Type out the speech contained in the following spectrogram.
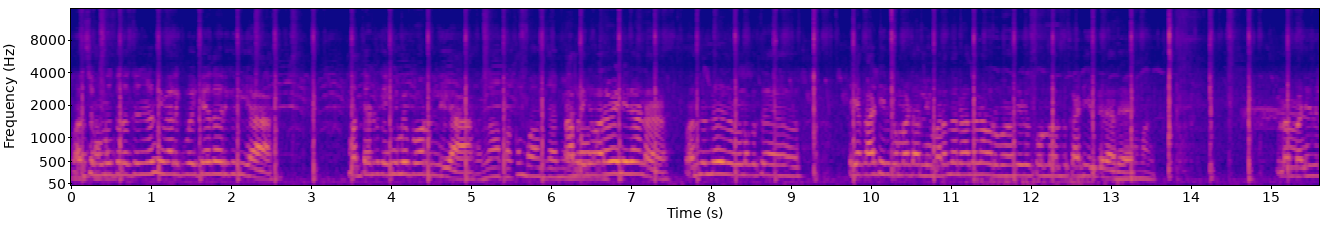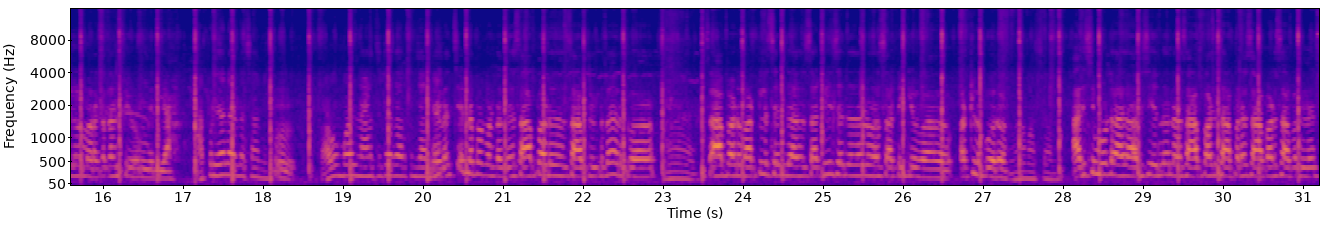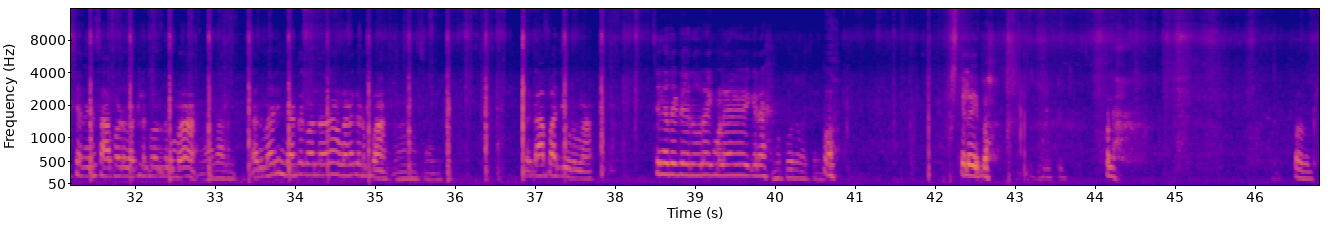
வருஷம் முந்நூற்றி நீ வேலைக்கு போயிட்டே தான் இருக்கிறியா? மற்ற இடத்துக்கு எங்கேயுமே போகிறது இல்லையா எல்லா பக்கம் போவோம் சாமி. அப்புறம் இங்கே வர வேண்டியதானே வந்து உனக்கு ஐயா காட்டியிருக்க மாட்டார். நீ மறந்தனால தானே ஒரு மாதிரி கொண்டு வந்து காட்டியிருக்கிறாரு. நான் மனிதர்கள் மறக்கத்தான் செய்வோங்கிறியா அப்படியெல்லாம் இல்லை சாமி. ம். பால் நினச்சிட்டே தான் இருக்கும் சாமி. நினச்சி என்னப்பா பண்ணுறது சாப்பாடு சாப்பிட்டுக்கிட்டு தான் இருக்கோம். சாப்பாடு வட்டில் செஞ்சா சட்டியில் செஞ்சால் தானே சட்டிக்கு வட்டிலுக்கு வரும். ஆமாம் சாமி. அரிசி மூட்டை அது அரிசி இருந்து நான் சாப்பாடு சாப்பிட்றேன் சாப்பாடு சாப்பிட்றேன். நினச்சி அது சாப்பாடு வட்டிலுக்கு வந்துருமா? வராதுங்க அது மாதிரி இந்த இடத்துக்கு வந்தாலும் அவன் கணக்கு எடுப்பான். ஆமாம் சாமி. காப்பாற்றி விடுவான் சிங்கத்திட்ட இருபது ரூபாய்க்கு மேலே வைக்கிறேன். முப்பது ஓ கீழே வைப்பா. கொண்டா. போதும்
